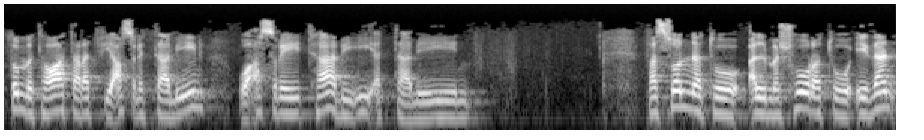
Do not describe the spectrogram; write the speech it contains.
ثم تواترت في عصر التابعين وعصر تابعي التابعين. فالسنة المشهورة إذن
